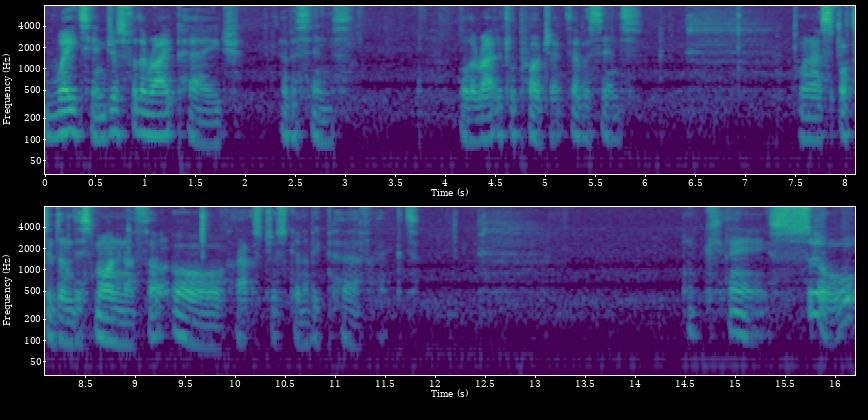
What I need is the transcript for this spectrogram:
waiting just for the right page ever since, or the right little project ever since. When I spotted them this morning, I thought, oh, that's just going to be perfect. Okay, so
